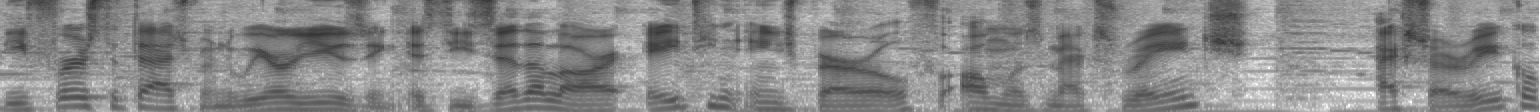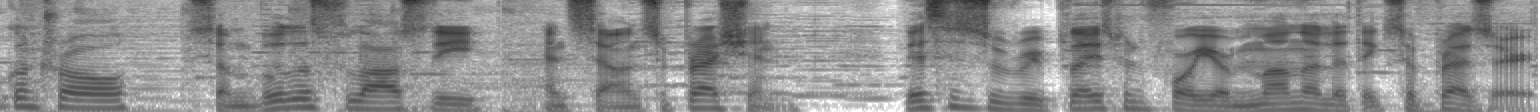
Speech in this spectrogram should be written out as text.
The first attachment we are using is the ZLR 18 inch barrel for almost max range extra recoil control, some bullet velocity, and sound suppression. This is a replacement for your monolithic suppressor.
